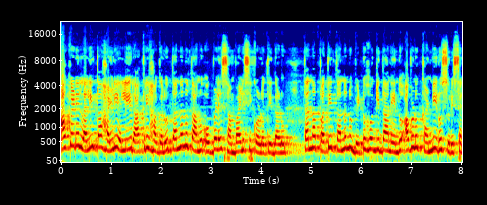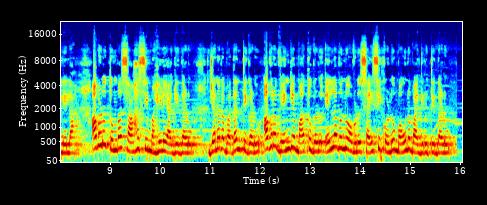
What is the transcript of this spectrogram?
ಆ ಕಡೆ ಲಲಿತಾ ಹಳ್ಳಿಯಲ್ಲಿ ರಾತ್ರಿ ಹಗಲು ತನ್ನನ್ನು ತಾನು ಒಬ್ಬಳೇ ಸಂಭಾಳಿಸಿಕೊಳ್ಳುತ್ತಿದ್ದಳು. ತನ್ನ ಪತಿ ತನ್ನನ್ನು ಬಿಟ್ಟು ಹೋಗಿದ್ದಾನೆಂದು ಅವಳು ಕಣ್ಣೀರು ಸುರಿಸಲಿಲ್ಲ. ಅವಳು ತುಂಬ ಸಾಹಸಿ ಮಹಿಳೆಯಾಗಿದ್ದಳು. ಜನರ ವದಂತಿಗಳು, ಅವರ ವ್ಯಂಗ್ಯ ಮಾತುಗಳು ಎಲ್ಲವನ್ನೂ ಅವಳು ಸಹಿಸಿಕೊಂಡು ಮೌನವಾಗಿರುತ್ತಿದ್ದಳು.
